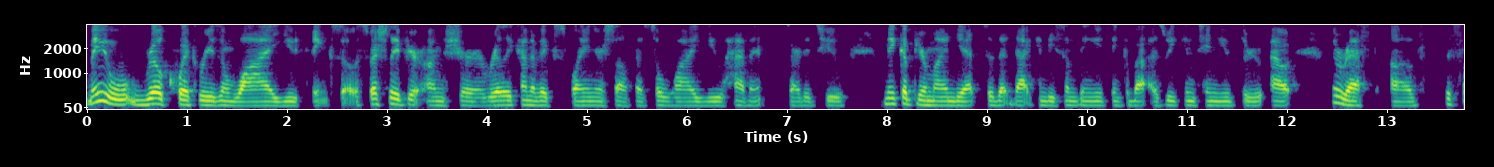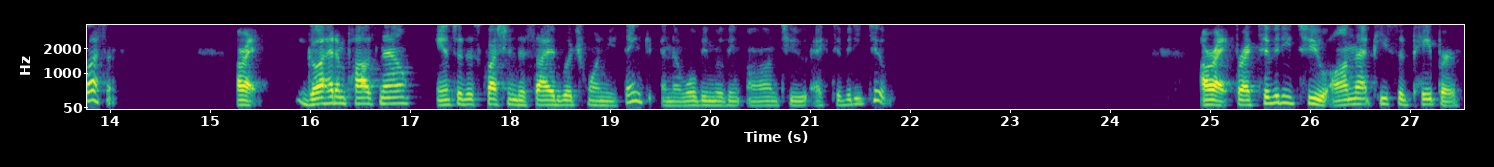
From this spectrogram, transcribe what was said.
maybe a real quick reason why you think so, especially if you're unsure. Really kind of explain yourself as to why you haven't started to make up your mind yet so that that can be something you think about as we continue throughout the rest of this lesson. All right, go ahead and pause now, answer this question, decide which one you think, and then we'll be moving on to activity two. All right, for activity two, on that piece of paper,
